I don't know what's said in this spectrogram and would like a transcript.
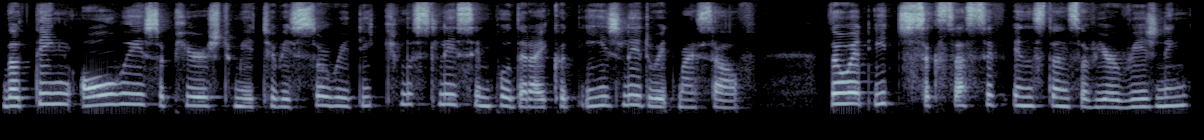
the thing always appears to me to be so ridiculously simple that I could easily do it myself, though at each successive instance of your reasoning,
